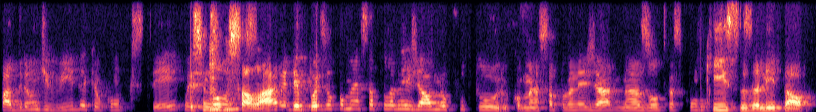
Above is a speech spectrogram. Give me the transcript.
padrão de vida que eu conquistei com esse novo uhum. salário e depois eu começo a planejar o meu futuro, começo a planejar nas outras conquistas ali e tal.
